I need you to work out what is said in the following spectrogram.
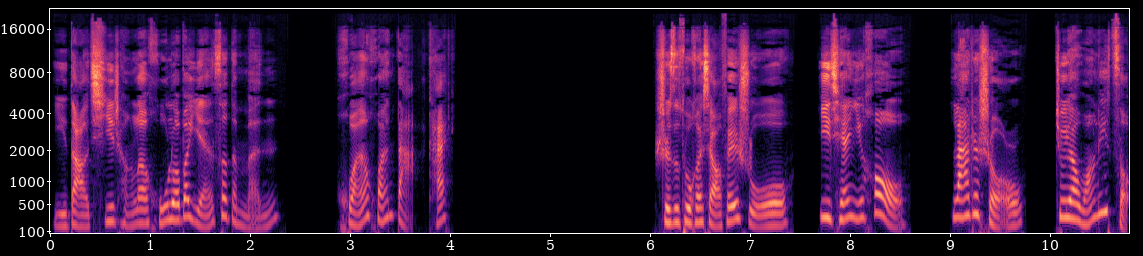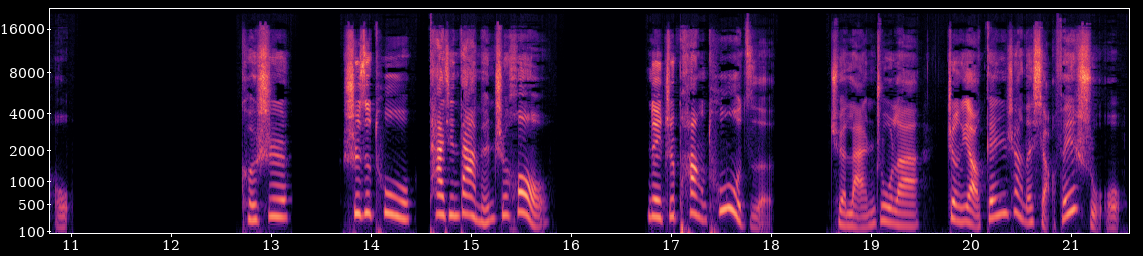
一道漆成了胡萝卜颜色的门缓缓打开。狮子兔和小飞鼠一前一后，拉着手就要往里走。可是，狮子兔踏进大门之后，那只胖兔子却拦住了正要跟上的小飞鼠。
